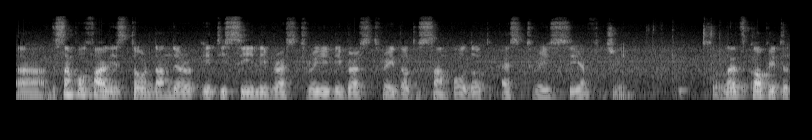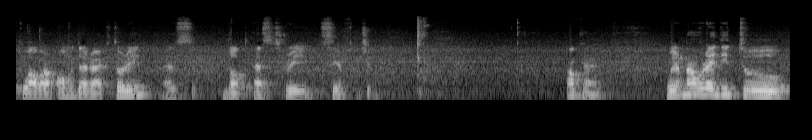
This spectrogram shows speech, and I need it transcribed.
Uh, the sample file is stored under etc libres3 libres3.sample.s3cfg. So let's copy it to our home directory as .s3cfg. Okay, we are now ready to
